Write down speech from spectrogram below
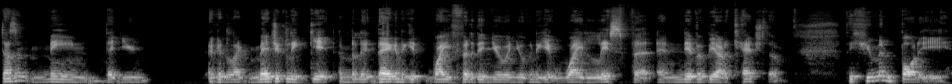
doesn't mean that you are going to like magically get they're going to get way fitter than you and you're going to get way less fit and never be able to catch them. The human body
